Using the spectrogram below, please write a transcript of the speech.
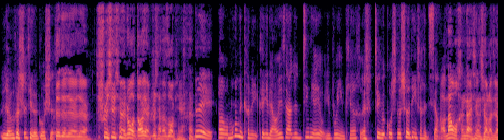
人和尸体的故事。对对对对对，瞬息全宇宙导演之前的作品。对，呃，我们后面可能可以聊一下，就今年有一部影片和这个故事的设定是很像。哦，那我很感兴趣了，就。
